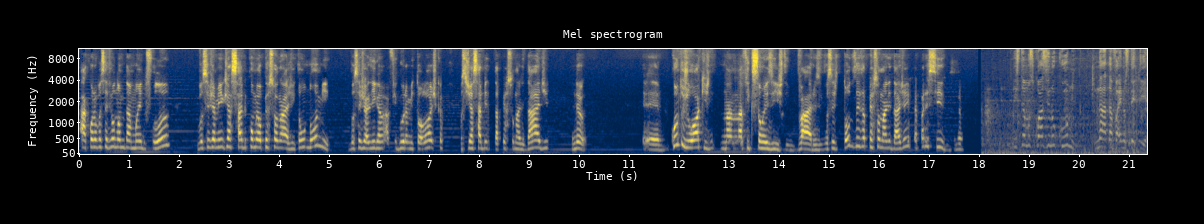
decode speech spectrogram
ah, quando você vê o nome da mãe do fulano, você já meio que já sabe como é o personagem. Então o nome, você já liga a figura mitológica, você já sabe da personalidade, entendeu? É, quantos Locks na, na, ficção existem? Vários. E vocês, todos eles a personalidade é, é parecida, entendeu? Estamos quase no cume. Nada vai nos deter.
